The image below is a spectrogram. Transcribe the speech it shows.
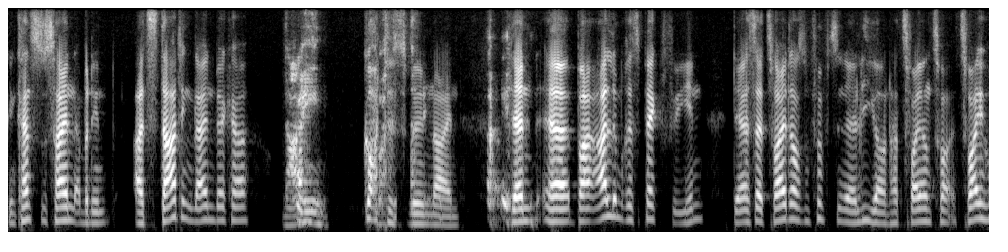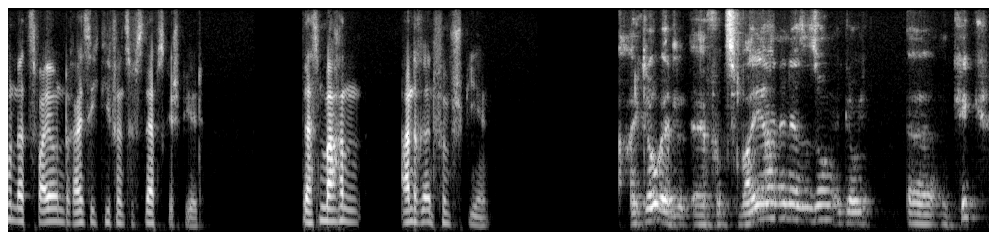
den kannst du sein, aber den als Starting-Linebacker. Nein. Um Gottes Willen, nein. nein. Denn äh, bei allem Respekt für ihn, der ist seit 2015 in der Liga und hat 22, 232 Defensive Snaps gespielt. Das machen andere in fünf Spielen. Ich glaube, äh, vor zwei Jahren in der Saison, glaube ich, äh, einen Kick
